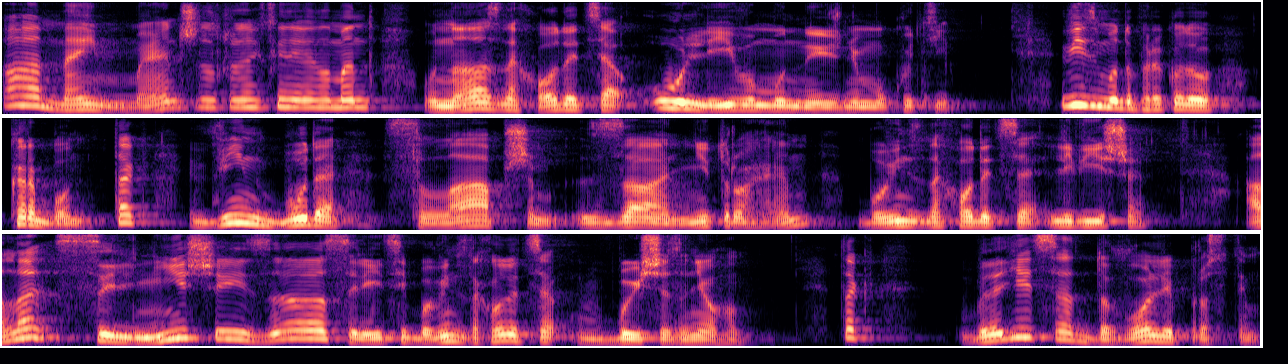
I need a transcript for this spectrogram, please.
а найменш електронегативний елемент у нас знаходиться у лівому нижньому куті. Візьмемо, до прикладу, карбон. Так, він буде слабшим за нітроген, бо він знаходиться лівіше, але сильніший за силіцій, бо він знаходиться вище за нього. Так, видається доволі простим.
